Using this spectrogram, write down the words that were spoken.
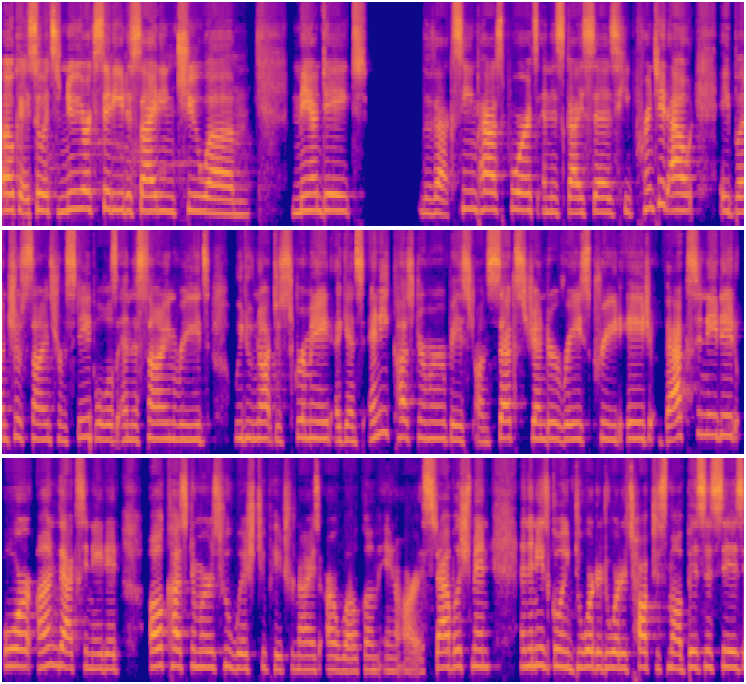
Okay, so it's New York City deciding to um, mandate the vaccine passports. And this guy says he printed out a bunch of signs from Staples, and the sign reads, We do not discriminate against any customer based on sex, gender, race, creed, age, vaccinated or unvaccinated. All customers who wish to patronize are welcome in our establishment. And then he's going door to door to talk to small businesses.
